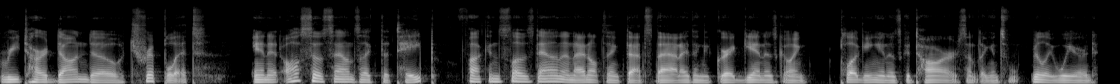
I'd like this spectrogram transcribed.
retardando triplet, and it also sounds like the tape fucking slows down, and I don't think that's that. I think Greg Ginn is going plugging in his guitar or something. It's really weird.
